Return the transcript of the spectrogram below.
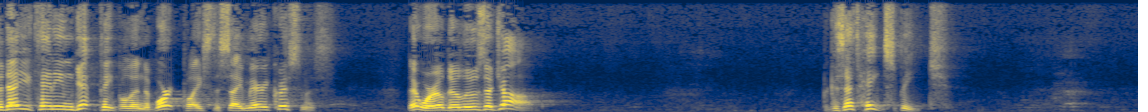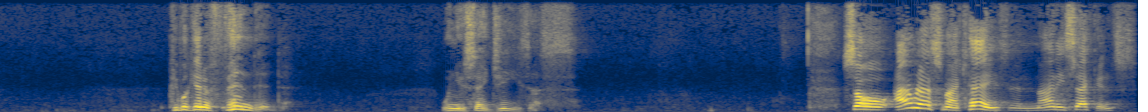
Today, you can't even get people in the workplace to say Merry Christmas. They're worried they'll lose their job. Because that's hate speech. People get offended when you say Jesus. So I rest my case in 90 seconds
